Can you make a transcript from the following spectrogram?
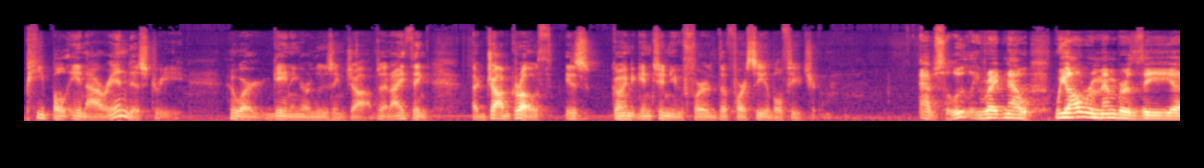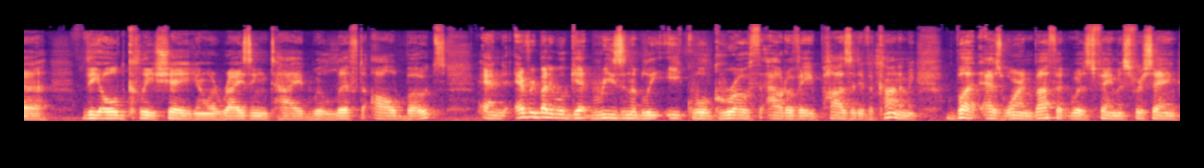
people in our industry who are gaining or losing jobs. And I think uh, job growth is going to continue for the foreseeable future. Absolutely. Right now, we all remember the uh, the old cliche, you know, a rising tide will lift all boats, and everybody will get reasonably equal growth out of a positive economy. But as Warren Buffett was famous for saying,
